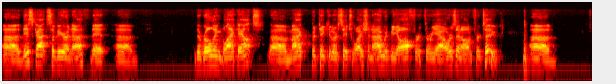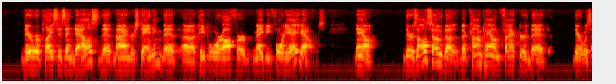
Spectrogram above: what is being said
Uh, this got severe enough that uh, the rolling blackouts, uh, my particular situation, I would be off for three hours and on for two. There were places in Dallas that my understanding that uh, people were off for maybe 48 hours. Now, there's also the, the compound factor that there was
